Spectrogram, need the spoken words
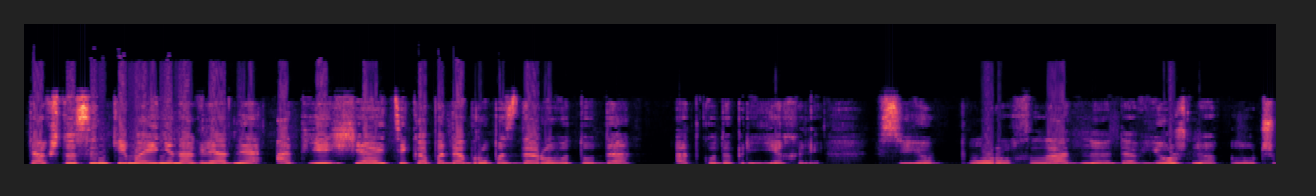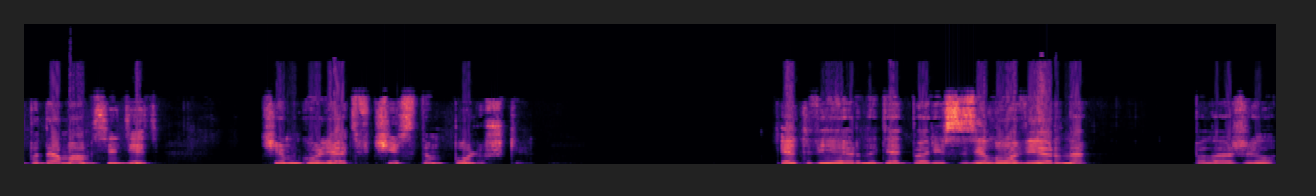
Так что, сынки мои ненаглядные, отъезжайте-ка по добру, по здорову туда, откуда приехали. В сию пору хладную да в южную лучше по домам сидеть, чем гулять в чистом полюшке». «Это верно, дядь Борис, зело верно!» Положил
